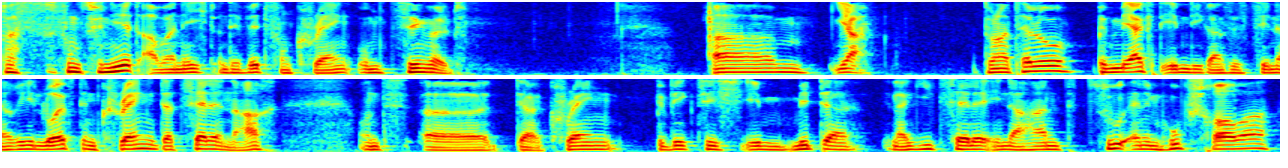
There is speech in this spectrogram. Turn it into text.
Was funktioniert aber nicht und er wird von Krang umzingelt. Ähm, ja, Donatello bemerkt eben die ganze Szenerie, läuft dem Krang in der Zelle nach und äh, der Krang bewegt sich eben mit der Energiezelle in der Hand zu einem Hubschrauber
